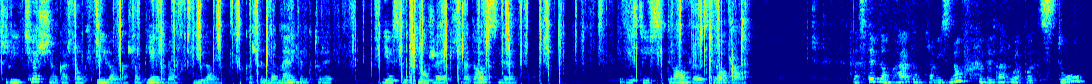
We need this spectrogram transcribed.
Czyli ciesz się każdą chwilą, każdą piękną chwilą, każdym momentem, który jest być może jakiś radosny, jesteś zdrowy, zdrowa. Następną kartą, która mi znów wypadła pod stół,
